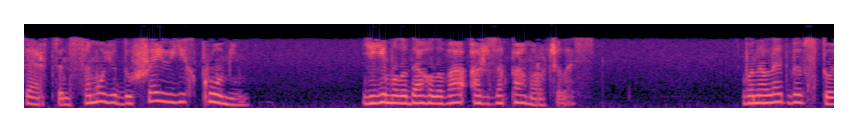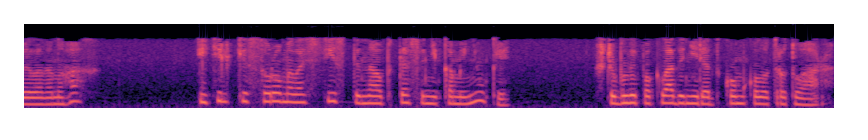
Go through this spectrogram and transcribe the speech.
серцем, самою душею їх промінь. Її молода голова аж запаморочилась. Вона ледве встояла на ногах і тільки соромилась сісти на обтесані каменюки, що були покладені рядком коло тротуара.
